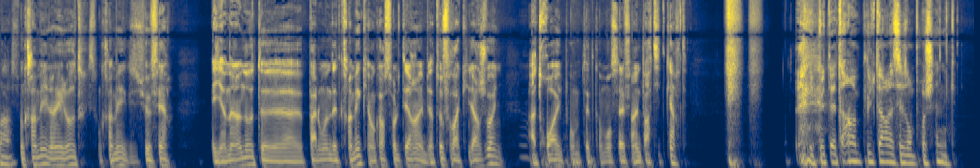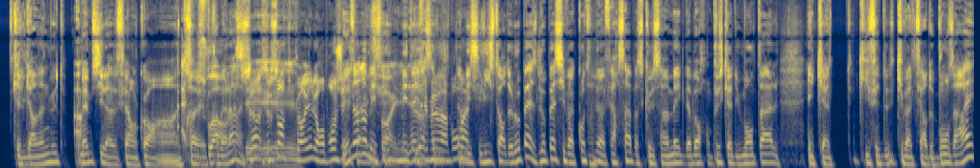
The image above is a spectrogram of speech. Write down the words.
Voilà. Ils sont cramés l'un et l'autre. Ils sont cramés. Qu'est-ce que tu veux faire? Et il y en a un autre, euh, pas loin d'être cramé, qui est encore sur le terrain. Et bientôt, il faudra qu'il les rejoigne. À trois, ils pourront peut-être commencer à faire une partie de cartes. Et peut-être un plus tard la saison prochaine, le gardien de but. Ah. Même s'il avait fait encore un Ah, très, ce soir, très c'est- Ce soir, ce soir, tu peux rien lui reprocher. Mais non, non, mais, d'ailleurs, c'est l'histoire- bon mais match. c'est l'histoire de Lopez. Lopez, il va continuer à faire ça parce que c'est un mec d'abord en plus qui a du mental et qui a qui fait de- qui va te faire de bons arrêts.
